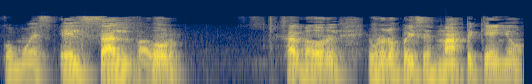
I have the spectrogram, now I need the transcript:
como es El Salvador. Salvador es uno de los países más pequeños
